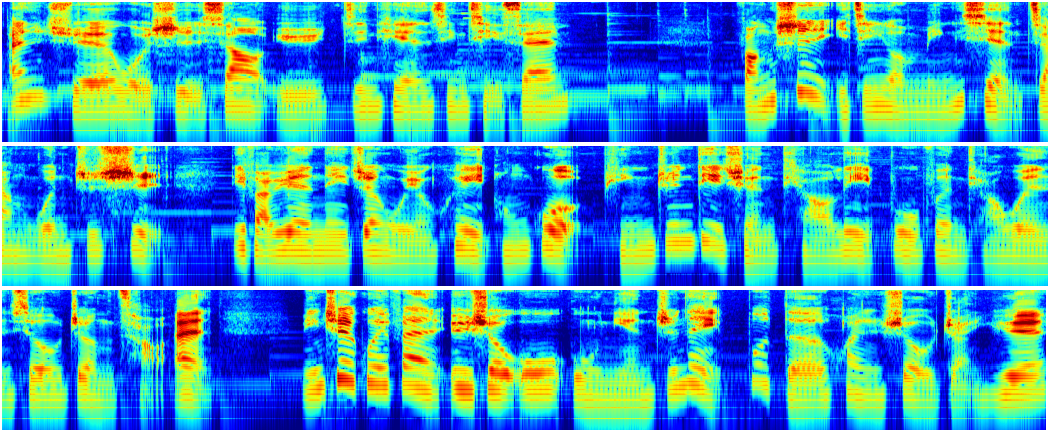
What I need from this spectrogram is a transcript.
安学，我是笑瑜。今天星期三，房市已经有明显降温之势。立法院内政委员会通过《平均地权条例》部分条文修正草案，明确规范预售屋五年之内不得换售转约，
